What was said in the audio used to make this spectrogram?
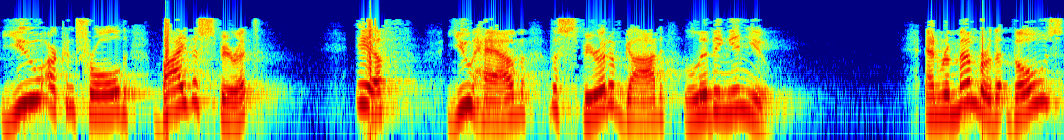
You are controlled by the Spirit if you have the Spirit of God living in you. And remember that those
